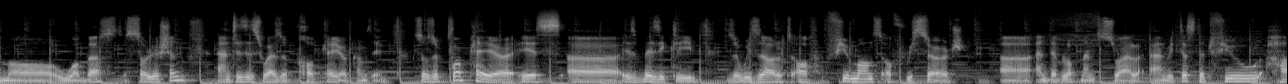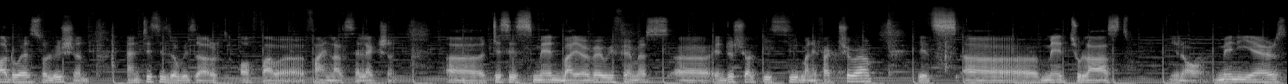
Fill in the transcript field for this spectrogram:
a more robust solution. And this is where the pro player comes in. So the pro player is, uh, is basically the result of a few months of research uh, and development as well. And we tested few hardware solutions, and this is the result of our final selection. Uh, this is made by a very famous uh, industrial PC manufacturer. It's uh, made to last, you know, many years.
